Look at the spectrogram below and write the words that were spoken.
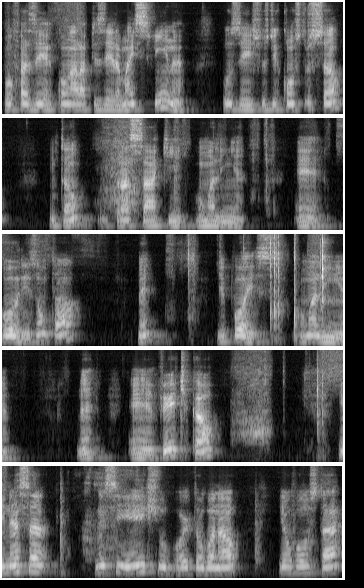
Vou fazer com a lapiseira mais fina os eixos de construção. Então, traçar aqui uma linha é, horizontal, né? Depois, uma linha né, é, vertical. E nessa, nesse eixo ortogonal, eu vou estar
